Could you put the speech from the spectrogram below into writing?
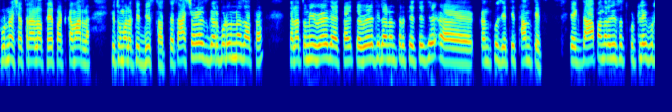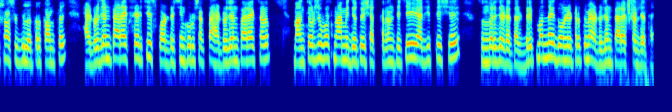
पूर्ण क्षेत्राला फेरफटका मारला की तुम्हाला ते दिसतात. तर अशा वेळेस गडबडून न जाता त्याला तुम्ही वेळ द्यायचा आहे. तर वेळ दिल्यानंतर त्याचे जे अं, आहे ते थांबतेच. एक दहा पंधरा दिवसात कुठलंही बुरशीनाशक दिलं तर थांबतंय. हायड्रोजन पॅरॉक्साईडची स्पॉट ड्रेसिंग करू शकता. हायड्रोजन पॅरॉक्साईड मागच्या वर्षीपासून आम्ही देतोय शेतकऱ्यांना. त्याचे अतिशय सुंदर रिझल्ट येतात ड्रिपमधनंही दोन लिटर तुम्ही हायड्रोजन पॅरॉक्साईड देताय.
